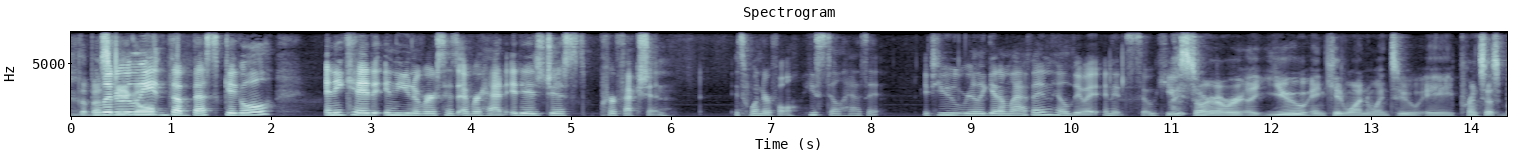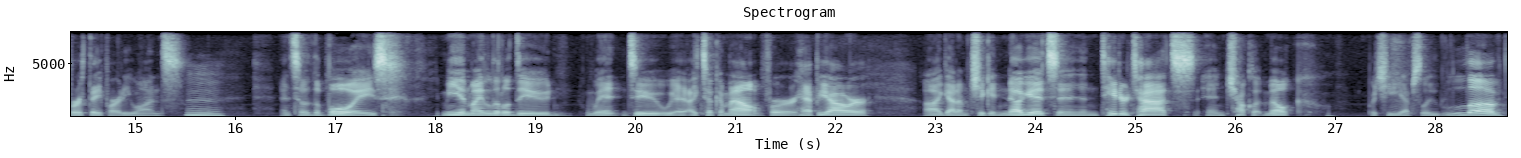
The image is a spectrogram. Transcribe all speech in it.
the best literally giggle. the best giggle any kid in the universe has ever had. It is just perfection. It's wonderful. He still has it. If you really get him laughing, he'll do it, and it's so cute. I still remember like, you and kid one went to a princess birthday party once Mm. and so the boys me and my little dude went to i took him out for happy hour. I got him chicken nuggets and, tater tots and chocolate milk which he absolutely loved.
